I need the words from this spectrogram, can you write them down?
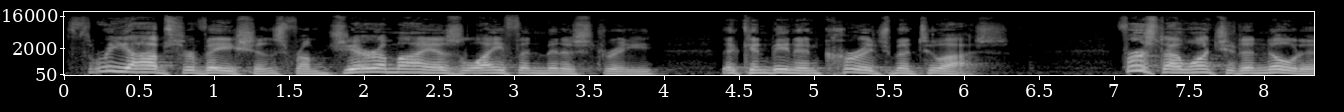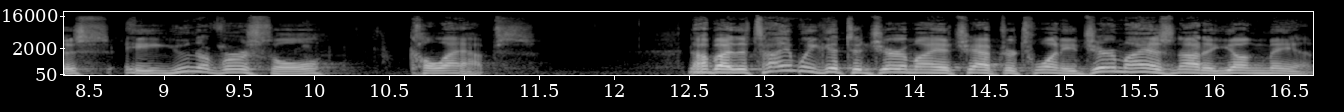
three observations from Jeremiah's life and ministry that can be an encouragement to us. First, I want you to notice a universal collapse. Now, by the time we get to Jeremiah chapter 20, Jeremiah is not a young man.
